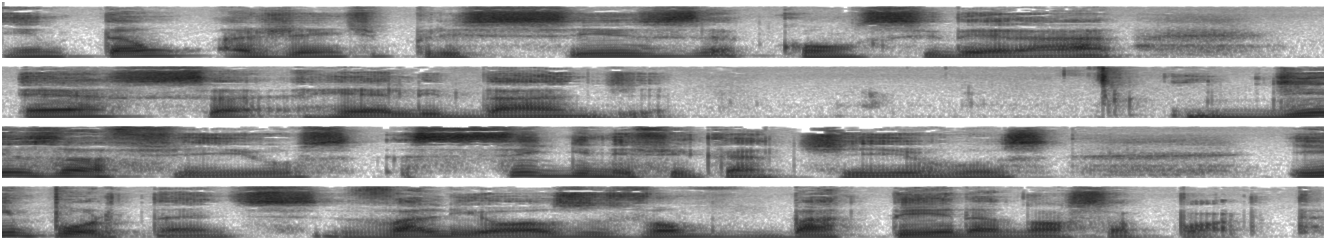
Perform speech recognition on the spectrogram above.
Então, a gente precisa considerar essa realidade. Desafios significativos importantes, valiosos, vão bater a nossa porta.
